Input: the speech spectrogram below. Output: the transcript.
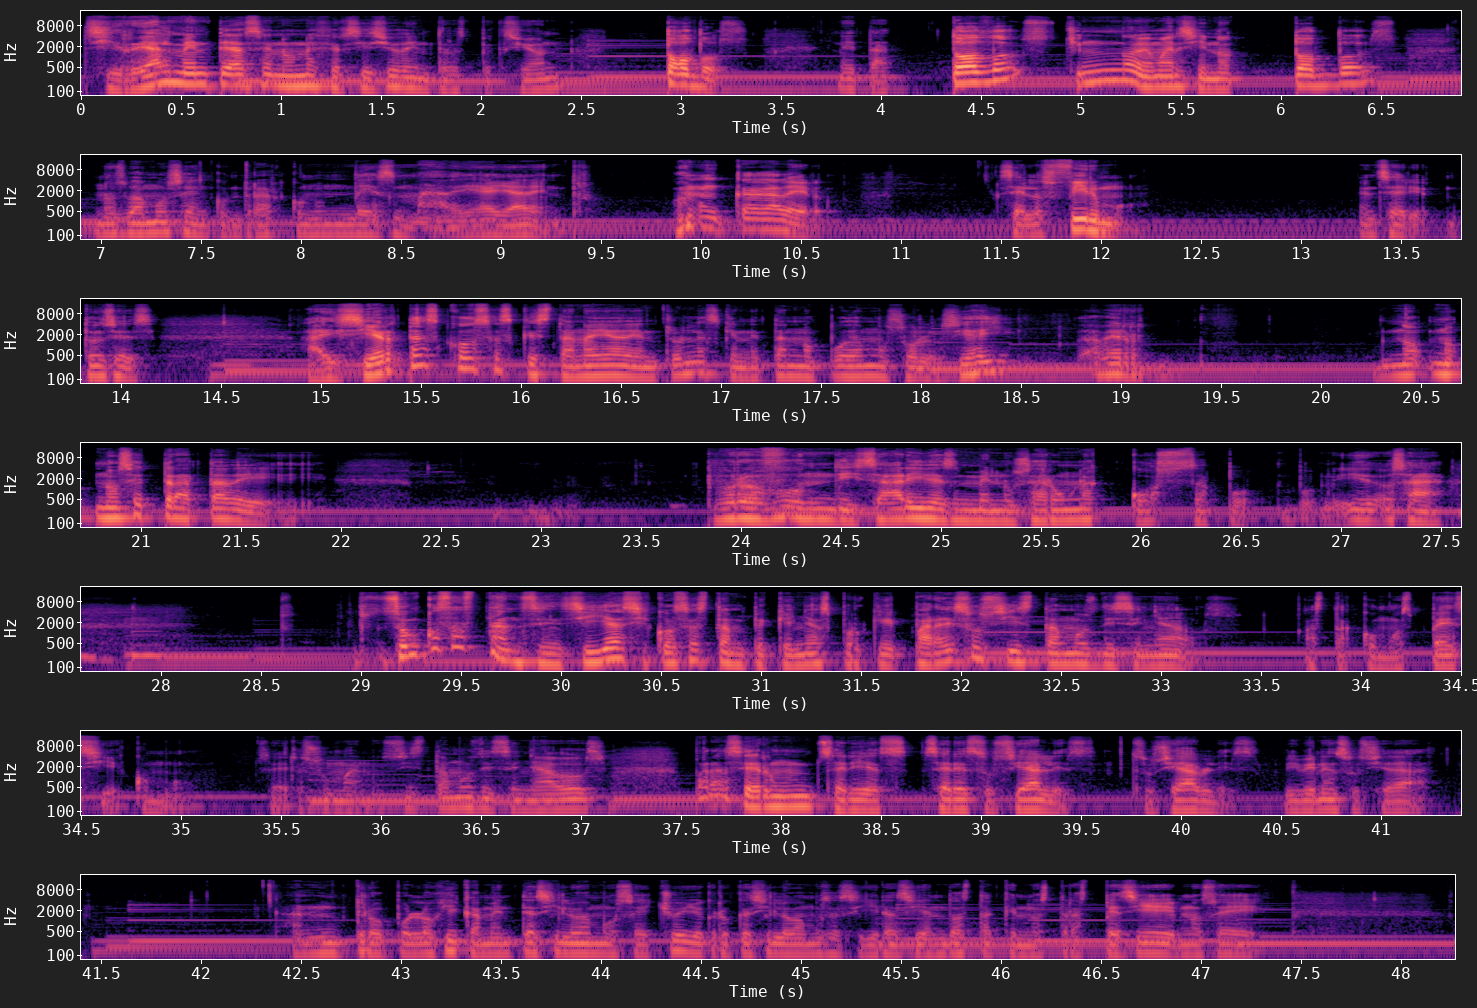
si realmente hacen un ejercicio de introspección, todos, neta, todos, chingo de madre, si no todos nos vamos a encontrar con un desmadre allá adentro, con un cagadero. Se los firmo. En serio. Entonces, hay ciertas cosas que están ahí adentro en las que neta no podemos solos. Si hay, a ver, no, no, se trata de profundizar y desmenuzar una cosa. o sea, son cosas tan sencillas y cosas tan pequeñas porque para eso sí estamos diseñados, hasta como especie, como seres humanos. Sí estamos diseñados para ser seres sociales, sociables, vivir en sociedad antropológicamente así lo hemos hecho yo creo que así lo vamos a seguir haciendo hasta que nuestra especie, no sé,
